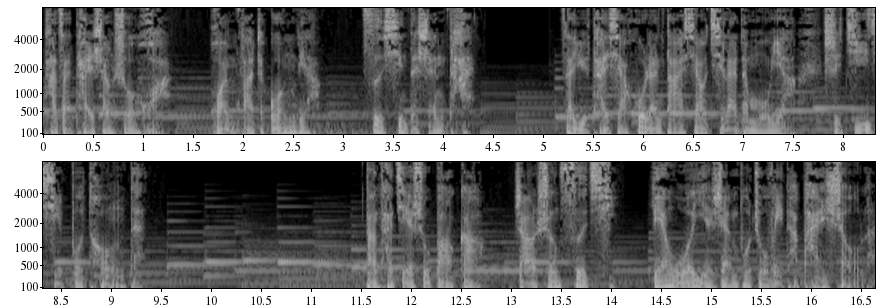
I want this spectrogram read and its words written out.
他在台上说话，焕发着光亮，自信的神态，在与台下忽然大笑起来的模样是极其不同的。当他结束报告。掌声四起，连我也忍不住为他拍手了。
